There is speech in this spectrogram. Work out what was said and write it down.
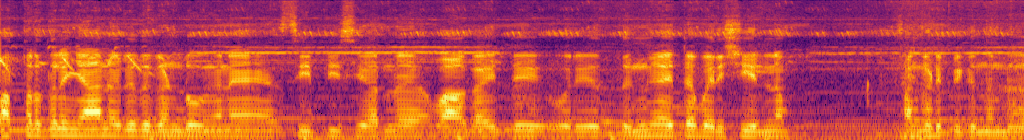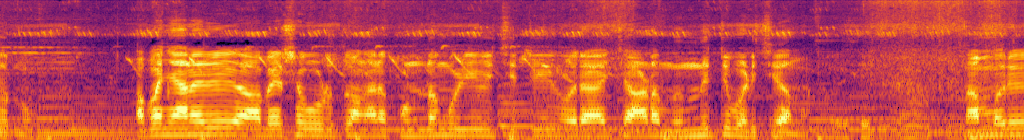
പത്രത്തിൽ ഞാനൊരു ഇത് കണ്ടു. ഇങ്ങനെ സി പി സി ആറിന്റെ ഭാഗമായിട്ട് ഒരു തെങ്ങുകയറ്റ പരിശീലനം സംഘടിപ്പിക്കുന്നുണ്ട് പറഞ്ഞു. അപ്പോൾ ഞാനൊരു അപേക്ഷ കൊടുത്തു. അങ്ങനെ കുണ്ടംകുഴി വെച്ചിട്ട് ഒരാഴ്ച അവിടെ നിന്നിട്ട് പഠിച്ചതാണ്. നമ്മൊരു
